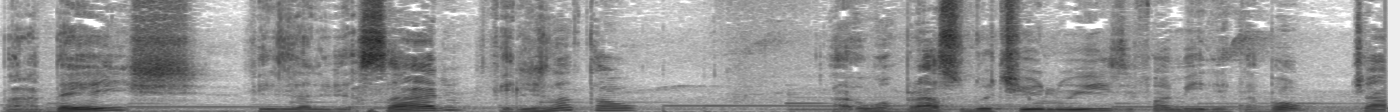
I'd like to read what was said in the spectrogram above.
Parabéns Feliz aniversário, Feliz Natal. Um abraço do tio Luiz e família, tá bom? Tchau.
